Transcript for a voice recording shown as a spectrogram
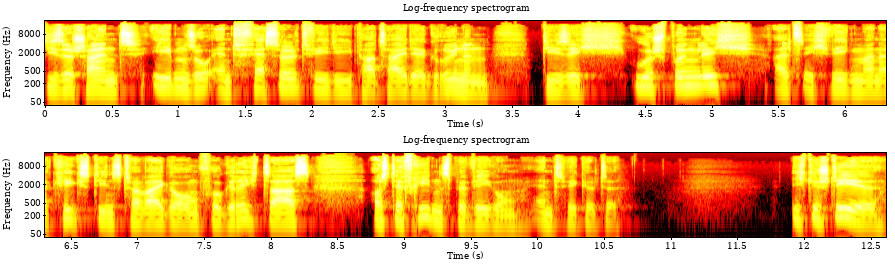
Diese scheint ebenso entfesselt wie die Partei der Grünen, die sich ursprünglich, als ich wegen meiner Kriegsdienstverweigerung vor Gericht saß, aus der Friedensbewegung entwickelte. Ich gestehe,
